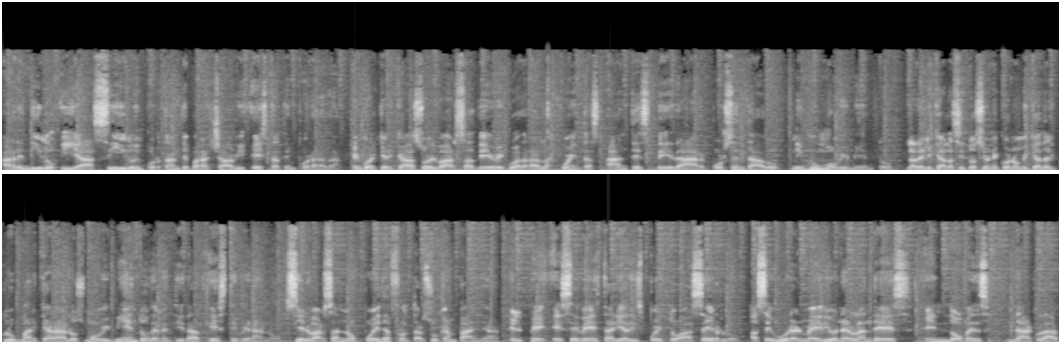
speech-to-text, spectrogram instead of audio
ha rendido y ha sido importante para Xavi esta temporada. En cualquier caso, el Barça debe cuadrar las cuentas antes de dar por sentado ningún movimiento. La delicada situación económica del club marcará los movimientos de la entidad este verano. Si el Barça no puede afrontar su campaña, el PSB estaría dispuesto a hacerlo, asegura el medio neerlandés en Dovens Dagblad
